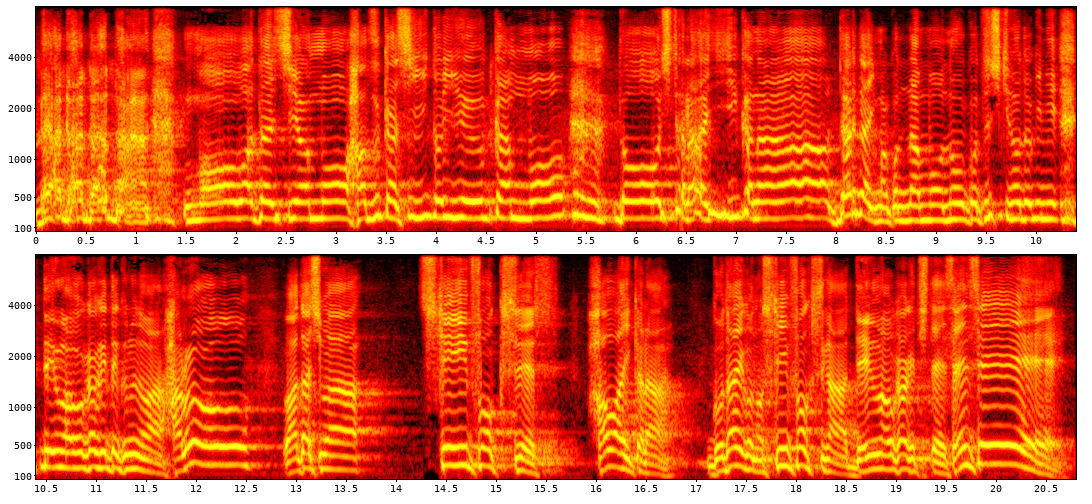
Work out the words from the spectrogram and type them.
ババババもう私はもう恥ずかしいというかもうどうしたらいいかな誰だ今こんなもう納骨式の時に電話をかけてくるのはハロー私はスティーブ・フォックスですハワイから五大悟のスティーブ・フォックスが電話をかけてきて先生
